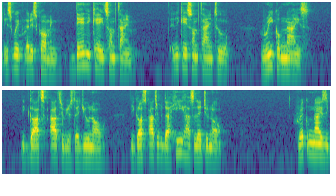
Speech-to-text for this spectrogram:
this week that is coming, dedicate some time, dedicate some time to recognize the God's attributes that you know, the God's attribute that He has let you know. Recognize the,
